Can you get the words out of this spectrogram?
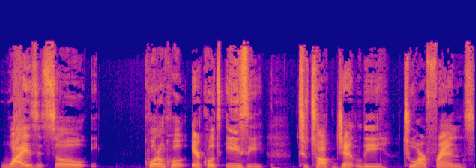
Why is it so, quote unquote, air quotes, easy to talk gently to our friends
